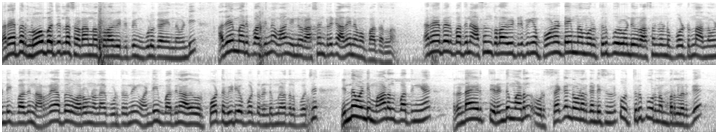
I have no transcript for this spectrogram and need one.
நிறைய பேர் லோ பட்ஜெட்டில் சடனில் தொலைவிட்டு இருப்பீங்க. உங்களுக்காக இந்த வண்டி. அதே மாதிரி பார்த்தீங்கன்னா வாங்க இன்னொரு அசன்ட் இருக்குது அதையும் நம்ம பார்த்துடலாம். நிறைய பேர் பார்த்தீங்கன்னா அசன் தொலைவிட்டு இருப்பீங்க. போன டைம் நம்ம ஒரு திருப்பூர் வண்டி ஒரு அசன் ஒன்று போட்டிருந்தோம். அந்த வண்டிக்கு பார்த்தீங்கன்னா நிறைய பேர் வரவு நல்லா கொடுத்துருந்தீங்க. வண்டியும் பார்த்தீங்கன்னா அது ஒரு போட்ட வீடியோ போட்டு ரெண்டு மணி நேரத்தில் போச்சு. இந்த வண்டி மாடல் பார்த்தீங்க ரெண்டாயிரத்தி ரெண்டு மாடல் ஒரு செகண்ட் ஓனர் கண்டிஷன் இருக்குது ஒரு திருப்பூர் நம்பரில் இருக்குது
